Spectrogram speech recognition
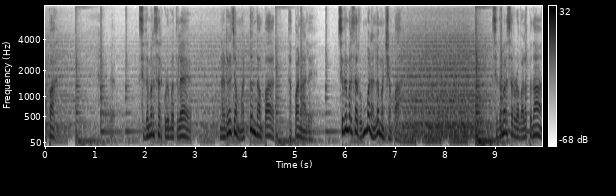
அப்பா சிதம்பரம் சார் குடும்பத்துல நடராஜா மட்டும்தான்ப்பா தப்பான ஆளு சிதம்பரம் சார் ரொம்ப நல்ல மனுஷன்ப்பா. சிதம்பரம் சாரோட வளர்ப்பு தான்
